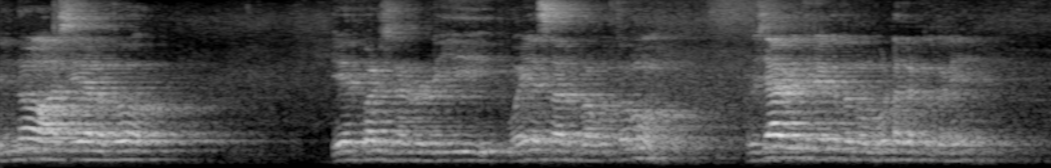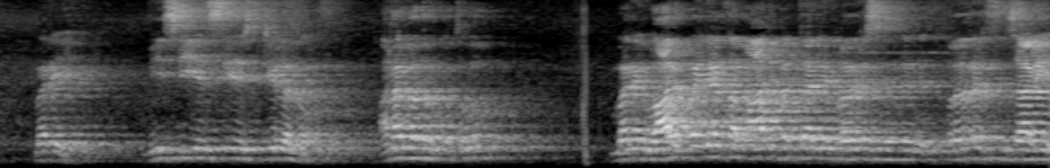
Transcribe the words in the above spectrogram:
ఎన్నో ఆశయాలతో ఏర్పరిచినటువంటి ఈ వైఎస్ఆర్ ప్రభుత్వము ప్రజా వ్యతిరేకతను మూటగట్టుకొని మరి బీసీ ఎస్సీ ఎస్టీలను అనగదొక్కుతూ మరి వారిపైన తన ఆధిపత్యాన్ని ప్రదర్శించ ప్రదర్శించాలి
